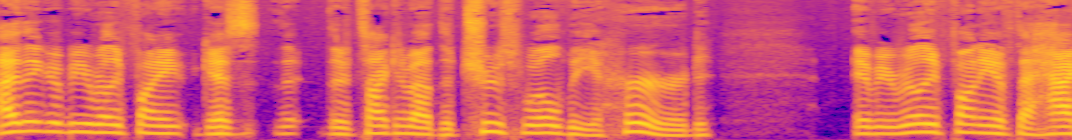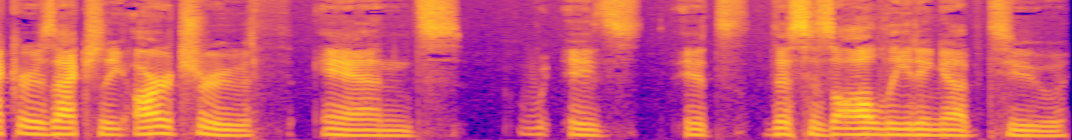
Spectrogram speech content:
I think it would be really funny because they're talking about the truth will be heard. It'd be really funny if the hacker is actually R-Truth and it's it's this is all leading up to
